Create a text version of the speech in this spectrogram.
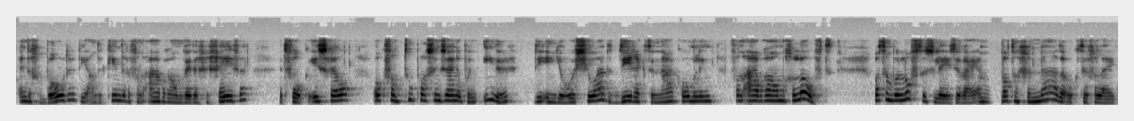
en de geboden die aan de kinderen van Abraham werden gegeven, het volk Israël, ook van toepassing zijn op een ieder die in Jehoshua, de directe nakomeling van Abraham, gelooft. Wat een beloftes lezen wij en wat een genade ook tegelijk.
